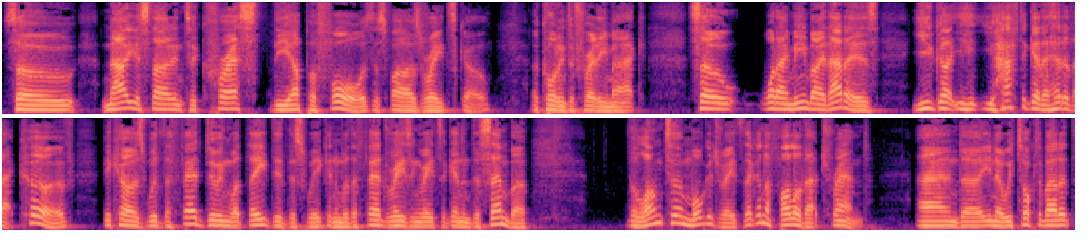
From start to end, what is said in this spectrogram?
So now you're starting to crest the upper fours as far as rates go, according to Freddie Mac. So what I mean by that is you got you, you have to get ahead of that curve because with the Fed doing what they did this week and with the Fed raising rates again in December, the long-term mortgage rates they're going to follow that trend. And uh, you know, we talked about it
